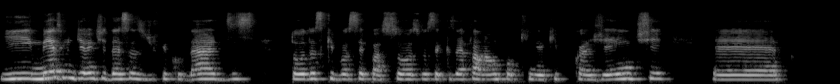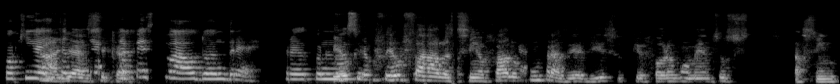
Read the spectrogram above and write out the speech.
e mesmo diante dessas dificuldades todas que você passou, se você quiser falar um pouquinho aqui com a gente, é, um pouquinho aí ah, também Jéssica, da pessoal do André. Pra, pra nosso... eu, eu, eu, falo assim, eu falo com prazer disso, porque foram momentos assim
